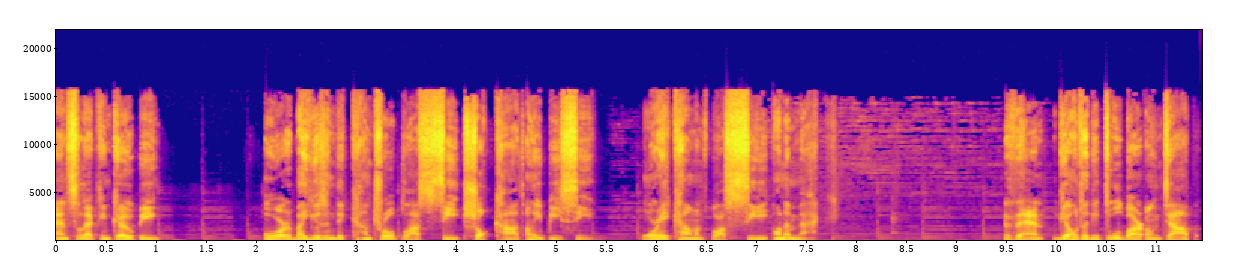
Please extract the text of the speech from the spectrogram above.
and selecting copy, or by using the Ctrl plus C shortcut on a PC or a Command plus C on a Mac. Then go to the toolbar on top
